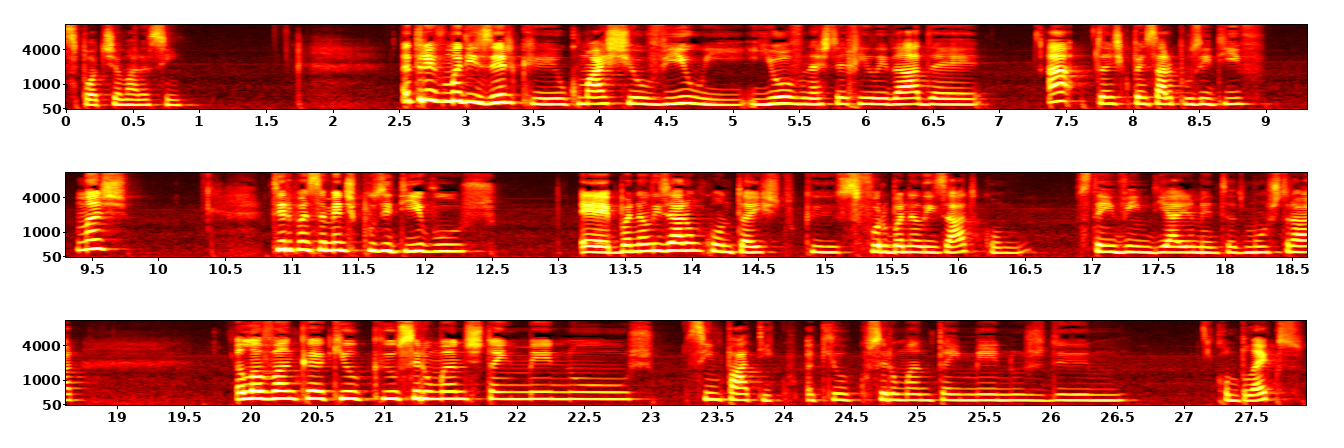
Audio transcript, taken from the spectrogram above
se pode chamar assim. Atrevo-me a dizer que o que mais se ouviu e, e ouve nesta realidade é: Ah, tens que pensar positivo, mas ter pensamentos positivos é banalizar um contexto que, se for banalizado, como se tem vindo diariamente a demonstrar, alavanca aquilo que o ser humano tem menos simpático, aquilo que o ser humano tem menos de complexo,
